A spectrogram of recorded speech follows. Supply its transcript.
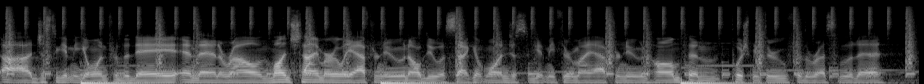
uh, just to get me going for the day. And then around lunchtime, early afternoon, I'll do a second one just to get me through my afternoon hump and push me through for the rest of the day.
